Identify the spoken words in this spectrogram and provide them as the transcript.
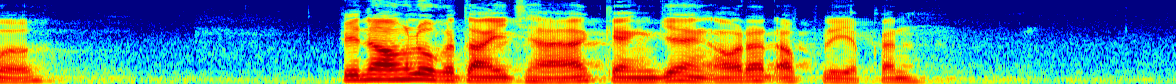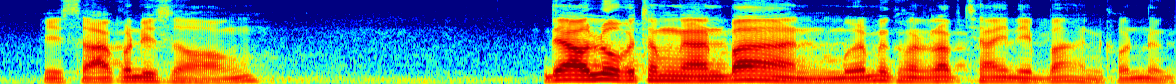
มอ พี่น้องลูกก็ต่างอิจฉาแก่งแย่งเอารัดเอาเปรียบกันพี่สาวคนที่สองได้เอาลูกไปทำงานบ้าน เหมือนเป็นคนรับใช้ในบ้านคนหนึ่ง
